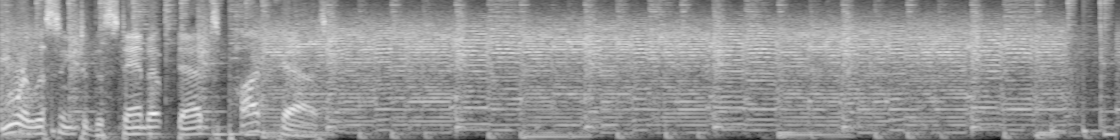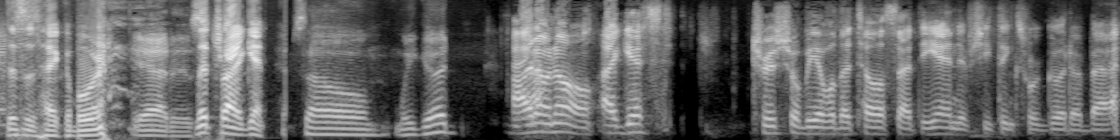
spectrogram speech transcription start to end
You are listening to the Stand Up Dads podcast. This is hecka boring. Yeah, it is. Let's try again. So, we good? I don't know. I guess Trish will be able to tell us at the end if she thinks we're good or bad.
